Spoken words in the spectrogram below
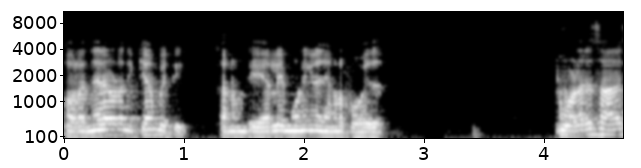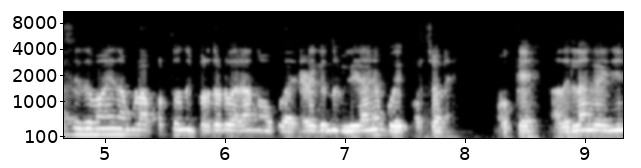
കുറേ നേരം അവിടെ നിൽക്കാൻ പറ്റി. കാരണം ഏർലി മോർണിംഗിലാണ് ഞങ്ങൾ പോയത്. വളരെ സാഹസികമായി നമ്മൾ അപ്പുറത്തുനിന്ന് ഇപ്പുറത്തോട്ട് വരാൻ നോക്കുക. ഒന്ന് വീഴാനും പോയി കുറച്ചോനെ ഓക്കെ അതെല്ലാം കഴിഞ്ഞ്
